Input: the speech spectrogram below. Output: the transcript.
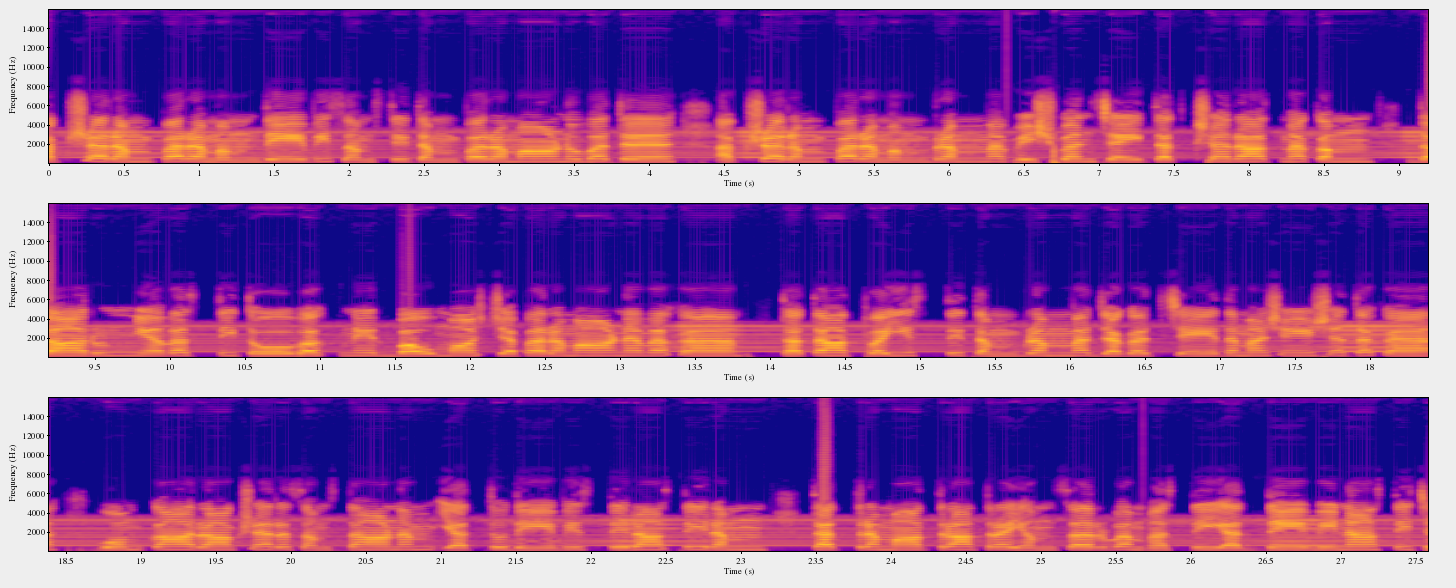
अक्षरं परमं देवि संस्थितं परमाणुवत्। अक्षरं परमं ब्रह्म विश्वं चैतत्क्षरात्मकं दारुण्यवस्थितो वह्निर्भौमाश्च परमाणवः। तथा त्वयि स्थितं ब्रह्म जगच्छेदमशेषतः। ओङ्काराक्षरसंस्थानं यत्तु देवि स्थिरा स्थिरं तत्र मात्रात्रयं सर्वमस्ति यद्देवि नास्ति च।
